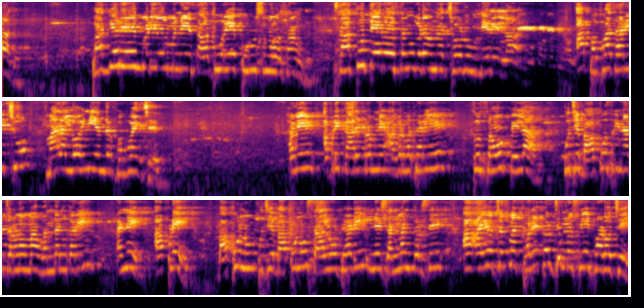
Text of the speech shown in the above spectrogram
બાદ ભાગ્ય રે મળ્યો મને સાધુ રે પુરુષનો સંગ. સાધુ તેરો સંગડો ન છોડું મેરે લાલ આ ભગવાધારી છું, મારા લોહીની અંદર ભગવાય છે. હવે આપણે કાર્યક્રમને આગળ વધારીએ. તો સૌ પહેલા પૂજ્ય બાપુશ્રીના ચરણોમાં વંદન કરી અને આપણે બાપુનું, પૂજ્ય બાપુનું સાલ ઓઢાડીને સન્માન કરશે. આ આયોજકમાં ખરેખર જેમનો સિંહ ફાળો છે.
